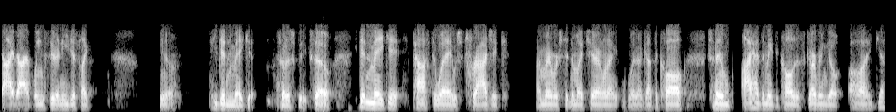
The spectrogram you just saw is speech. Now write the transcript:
skydive wingsuit, and he just like, you know, he didn't make it, so to speak. So he didn't make it. Passed away. It was tragic. I remember sitting in my chair when I when I got the call. So then I had to make the call to Discovery and go, oh, I guess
